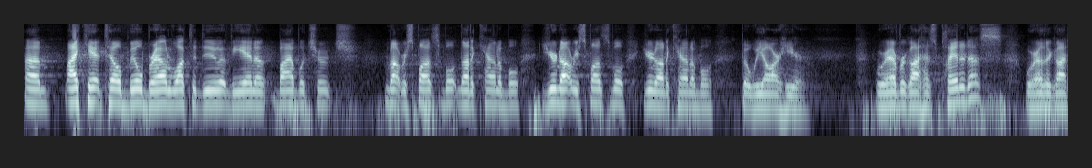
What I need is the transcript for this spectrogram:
Um, I can't tell Bill Brown what to do at Vienna Bible Church. I'm not responsible, not accountable. You're not responsible, you're not accountable, but we are here. Wherever God has planted us, wherever God,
